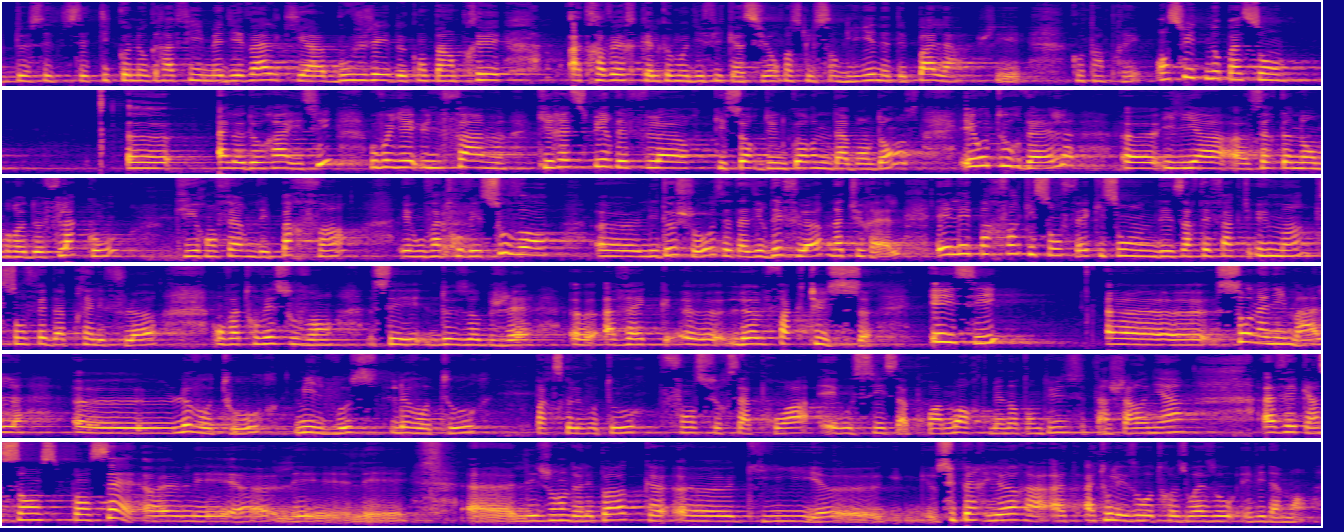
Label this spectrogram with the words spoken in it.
de cette, cette, iconographie médiévale qui a bougé de Contempré à travers quelques modifications parce que le sanglier n'était pas là chez Contempré. Ensuite, nous passons euh, à l'odorat ici, vous voyez une femme qui respire des fleurs qui sortent d'une corne d'abondance et autour d'elle, euh, il y a un certain nombre de flacons qui renferment des parfums et on va trouver souvent euh, les deux choses, c'est-à-dire des fleurs naturelles et les parfums qui sont faits, qui sont des artefacts humains qui sont faits d'après les fleurs. On va trouver souvent ces deux objets euh, avec euh, l'olfactus. Et ici, euh, son animal, euh, le vautour, Milvus, le vautour, parce que le vautour fonce sur sa proie et aussi sa proie morte, bien entendu, c'est un charognard, avec un sens pensé. Euh, les, euh, les, gens de l'époque qui à, à, tous les autres oiseaux, évidemment.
